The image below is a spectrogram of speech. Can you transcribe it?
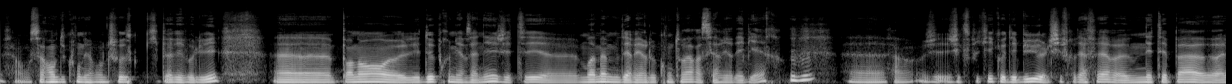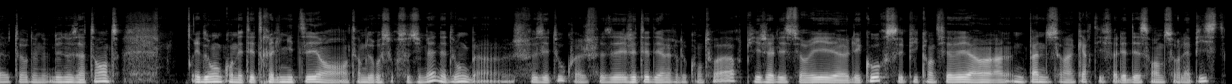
Enfin, on s'est rendu compte d'énormément de choses qui peuvent évoluer. Euh, pendant les deux premières années, j'étais moi-même derrière le comptoir à servir des bières. Enfin, j'expliquais qu'au début, le chiffre d'affaires n'était pas à la hauteur de, de nos attentes. Et donc, on était très limité en, termes de ressources humaines, et donc, ben, je faisais tout, quoi. Je faisais, j'étais derrière le comptoir, puis j'allais surveiller euh, les courses, et puis quand il y avait une panne sur un kart, il fallait descendre sur la piste.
